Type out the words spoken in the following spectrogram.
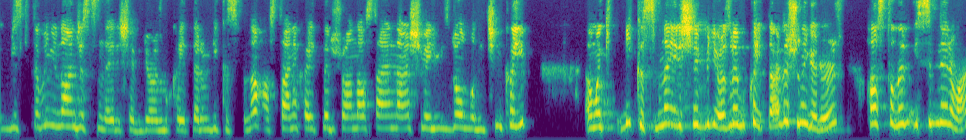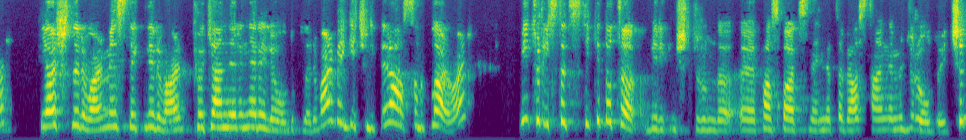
biz kitabın Yunancasında erişebiliyoruz bu kayıtların bir kısmına. Hastane kayıtları şu anda hastanenin arşiv elimizde olmadığı için kayıp. Ama bir kısmına erişebiliyoruz ve bu kayıtlarda şunu görüyoruz. Hastaların isimleri var, yaşları var, meslekleri var, kökenleri nereli oldukları var ve geçirdikleri hastalıklar var. Bir tür istatistiki data birikmiş durumda e, Paspartis'in elinde tabii hastane müdür olduğu için.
